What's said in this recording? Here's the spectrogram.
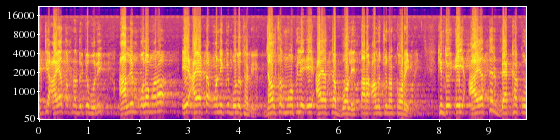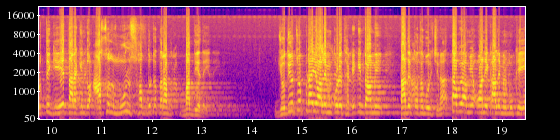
একটি আয়াত আপনাদেরকে বলি, আলেম ওলামারা এই আয়াতটা অনেকে বলে থাকে, জালসার মহফিলে এই আয়াতটা বলে, তারা আলোচনা করে। কিন্তু এই আয়াতের ব্যাখ্যা করতে গিয়ে তারা কিন্তু আসল মূল শব্দটা তারা বাদ দিয়ে দেয়। যদিও চোখ প্রায় আলেম করে থাকে, কিন্তু আমি তাদের কথা বলছি না। তবে আমি অনেক আলেমের মুখে এই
